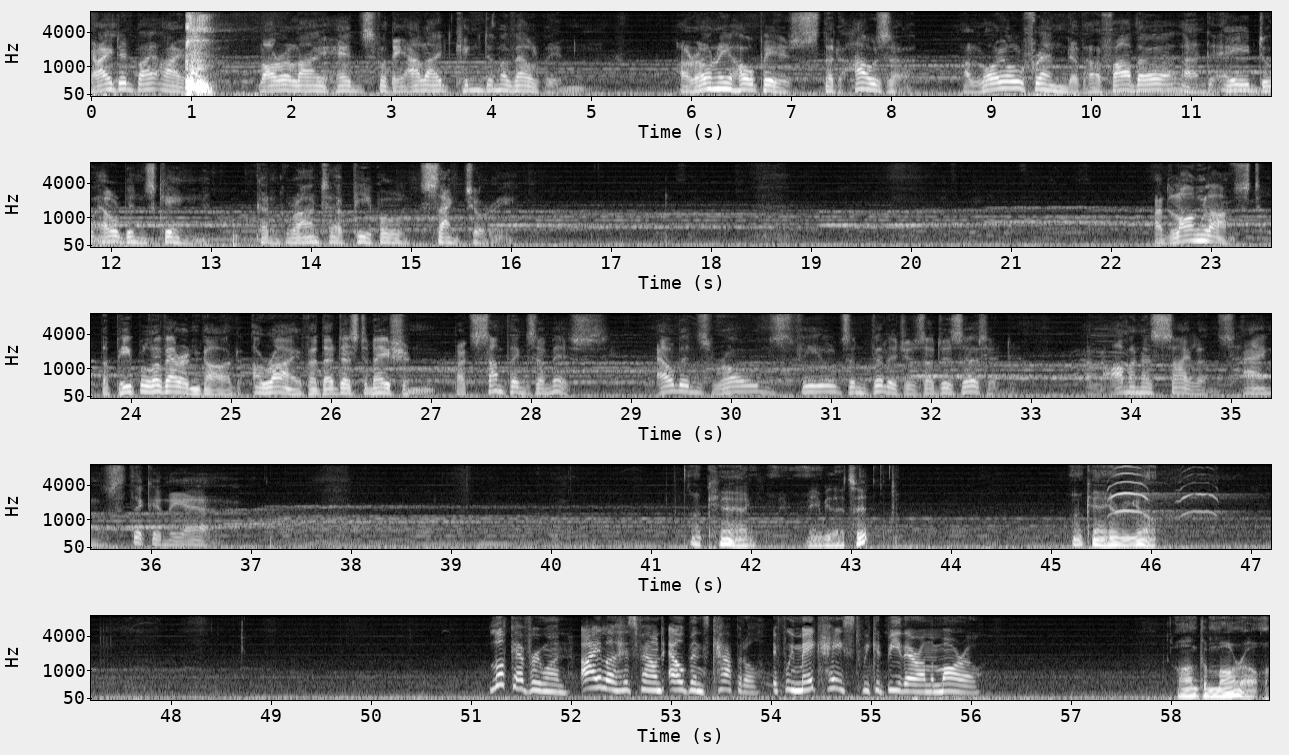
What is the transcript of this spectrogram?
Guided by Iron, Lorelei heads for the allied kingdom of Elbin. Her only hope is that Hauser, a loyal friend of her father and aide to Elbin's king, can grant her people sanctuary. At long last, the people of Erengard arrive at their destination, but something's amiss. Elbin's roads, fields, and villages are deserted. An ominous silence hangs thick in the air. Okay, maybe that's it. Okay, here we go. Look, everyone! Isla has found Elbin's capital. If we make haste, we could be there on the morrow. On the morrow.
